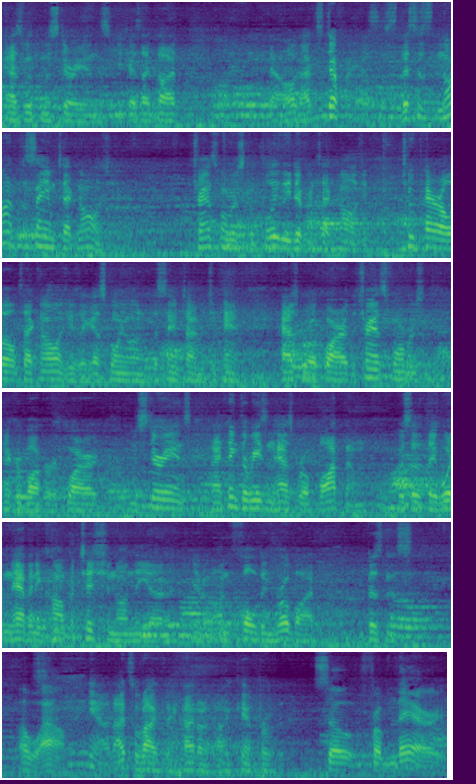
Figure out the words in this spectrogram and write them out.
as with Mysterians because I thought, no, that's different. This is this is not the same technology. Transformers completely different technology. Two parallel technologies, I guess, going on at the same time in Japan. Hasbro acquired the Transformers, Knickerbocker acquired Mysterians, and I think the reason Hasbro bought them was so that they wouldn't have any competition on the uh, you know unfolding robot business. Oh wow. Yeah, that's what I think. I don't know. I can't prove it. So from there,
